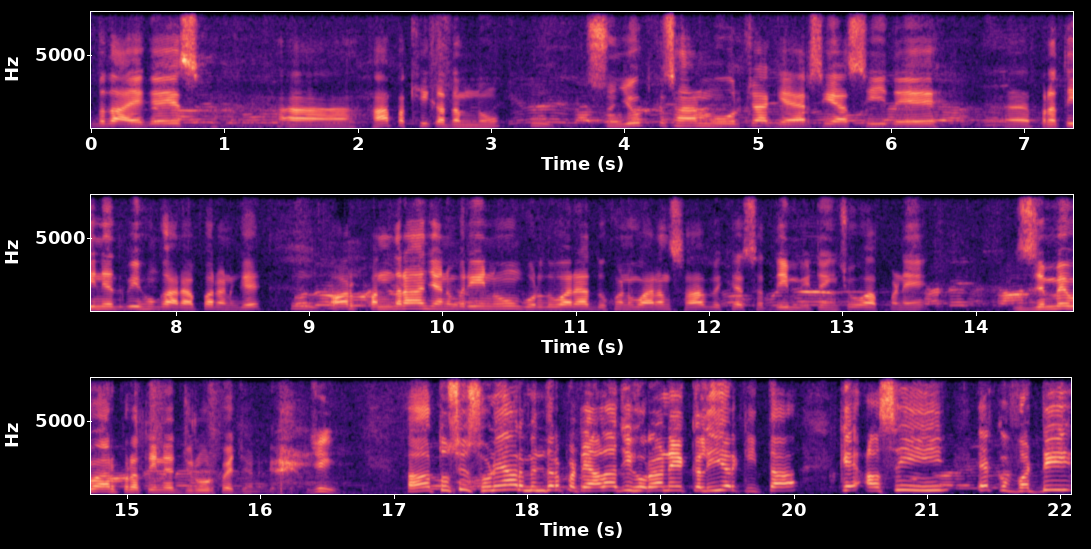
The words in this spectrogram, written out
ਵਧਾਏ ਗਏ ਹਾਂ, ਪੱਖੀ ਕਦਮ ਨੂੰ ਸੰਯੁਕਤ ਕਿਸਾਨ ਮੋਰਚਾ ਗੈਰ ਸਿਆਸੀ ਦੇ ਪ੍ਰਤੀਨਿਧ ਵੀ ਹੁੰਗਾਰਾ ਭਰਨਗੇ ਔਰ 15 ਜਨਵਰੀ ਨੂੰ ਗੁਰਦੁਆਰਾ ਦੁਖਨਵਾਰਨ ਸਾਹਿਬ ਵਿਖੇ ਸੱਦੀ ਮੀਟਿੰਗ 'ਚ ਉਹ ਆਪਣੇ ਜ਼ਿੰਮੇਵਾਰ ਪ੍ਰਤੀਨਿਧ ਜ਼ਰੂਰ ਭੇਜਣਗੇ। ਜੀ। ਤੁਸੀਂ ਸੁਣਿਆ ਰਮਿੰਦਰ ਪਟਿਆਲਾ ਜੀ ਹੋਰਾਂ ਨੇ ਕਲੀਅਰ ਕੀਤਾ ਕਿ ਅਸੀਂ ਇੱਕ ਵੱਡੀ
